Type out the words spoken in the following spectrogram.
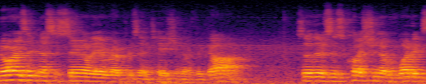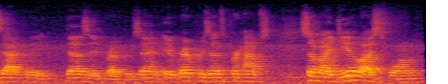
nor is it necessarily a representation of the god. So there's this question of what exactly does it represent? It represents perhaps some idealized form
